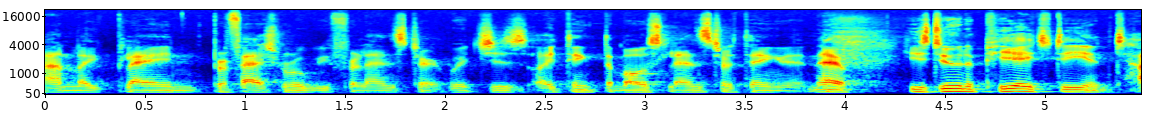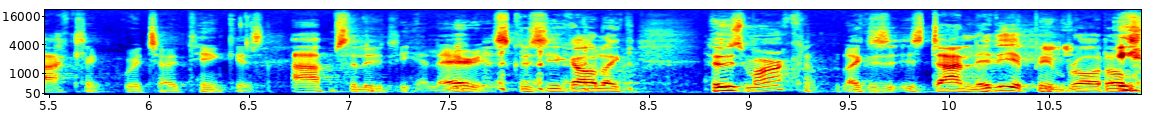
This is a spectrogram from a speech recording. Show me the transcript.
and like playing professional rugby for Leinster, which is I think the most Leinster thing in it. Now he's doing a PhD in tackling, which I think is absolutely hilarious because you go like, who's marking him? Like, is, is Dan Lydiate being brought up?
